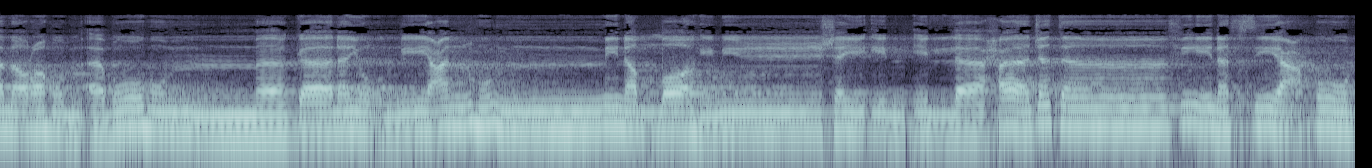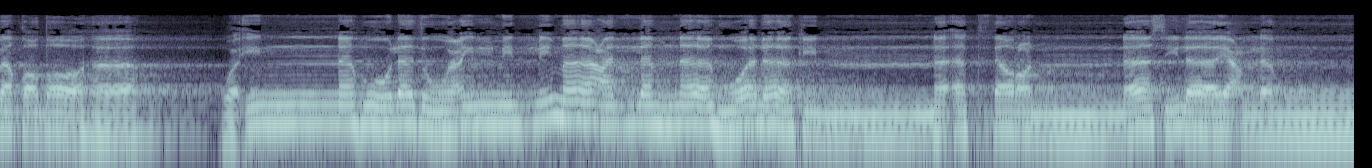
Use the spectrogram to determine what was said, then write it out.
amarahum abuhum ma kana yughni anhum min Allah min shay'in illa hajatan fi nafsi yaqub qadaha وإنه لذو علم لما علمناه ولكن أكثر الناس لا يعلمون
